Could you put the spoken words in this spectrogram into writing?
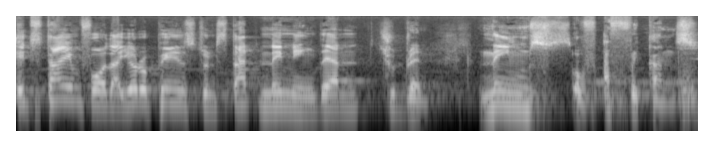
it's time for the Europeans to start naming their children names of Africans.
